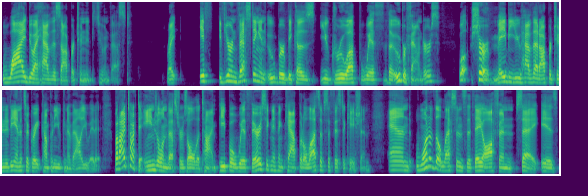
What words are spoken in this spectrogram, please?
why do I have this opportunity to invest? Right? If if you're investing in Uber because you grew up with the Uber founders, well, sure, maybe you have that opportunity and it's a great company, you can evaluate it. But I talk to angel investors all the time, people with very significant capital, lots of sophistication. And one of the lessons that they often say is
